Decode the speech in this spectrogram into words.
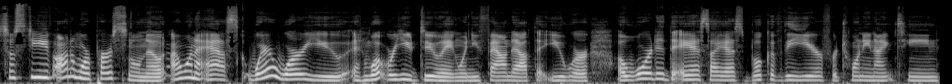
So, Steve, on a more personal note, I want to ask where were you and what were you doing when you found out that you were awarded the ASIS Book of the Year for 2019?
